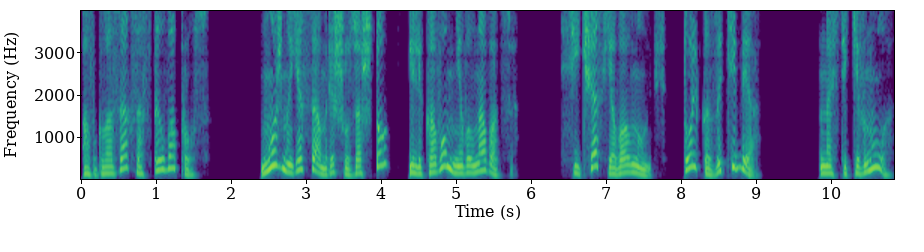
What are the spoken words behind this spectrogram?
а в глазах застыл вопрос. «Можно я сам решу, за что или кого мне волноваться? Сейчас я волнуюсь только за тебя». Настя кивнула,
